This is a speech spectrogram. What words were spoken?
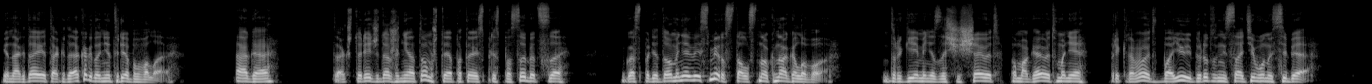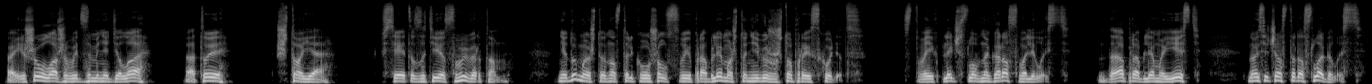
иногда и тогда, когда не требовала. Ага. Так что речь даже не о том, что я пытаюсь приспособиться. Господи, да у меня весь мир встал с ног на голову. Другие меня защищают, помогают мне, прикрывают в бою и берут инициативу на себя. Аиша улаживает за меня дела, а ты... Что я? Вся эта затея с вывертом. Не думаю, что я настолько ушел в свои проблемы, что не вижу, что происходит. С твоих плеч словно гора свалилась. Да, проблемы есть, но сейчас ты расслабилась.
